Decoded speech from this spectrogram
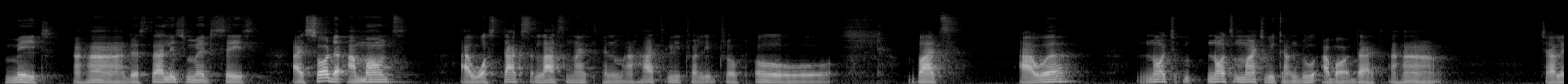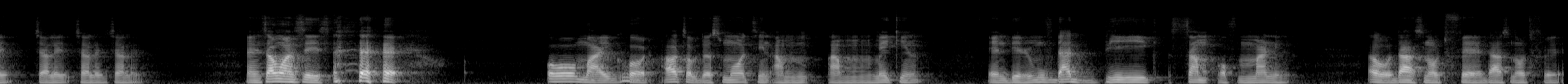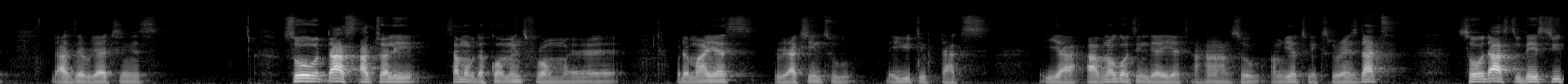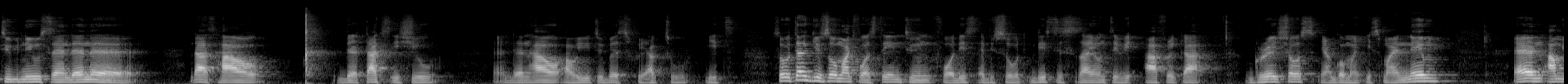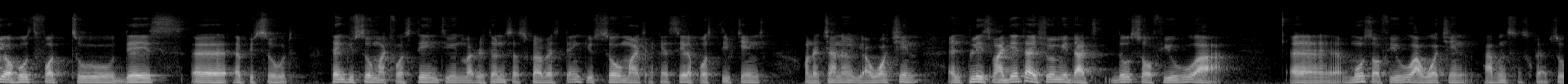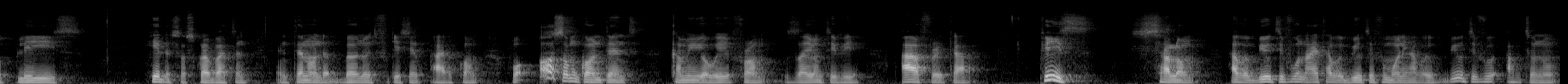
maid. Uh-huh. The stylish maid says, I saw the amount I was taxed last night and my heart literally dropped. Oh, but our not not much we can do about that. Uh-huh. Charlie, Charlie, Charlie, Charlie. And someone says, Oh my god, out of the small thing I'm I'm making and they remove that big sum of money. Oh, that's not fair. That's not fair. That's the reactions. So that's actually some of the comments from uh, the Myers reaction to the YouTube tax. Yeah, I've not gotten there yet. Uh -huh. So I'm yet to experience that. So that's today's YouTube news, and then uh, that's how the tax issue, and then how our YouTubers react to it. So thank you so much for staying tuned for this episode. This is Zion TV Africa. Gracious Nyagorme is my name, and I'm your host for today's uh, episode. Thank you so much for staying tuned, my returning subscribers. Thank you so much. I can see the positive change on the channel you are watching. And please, my data is showing me that those of you who are, uh, most of you who are watching haven't subscribed. So please hit the subscribe button and turn on the bell notification icon for awesome content coming your way from Zion TV Africa. Peace. Shalom. Have a beautiful night, have a beautiful morning, have a beautiful afternoon.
